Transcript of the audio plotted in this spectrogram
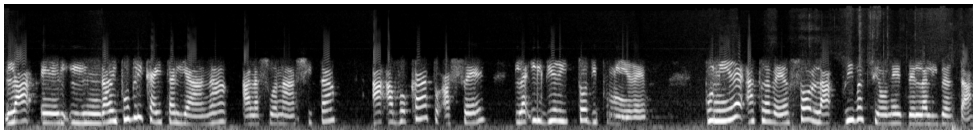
La, eh, la Repubblica Italiana alla sua nascita ha avvocato a sé la, il diritto di punire, punire attraverso la privazione della libertà,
